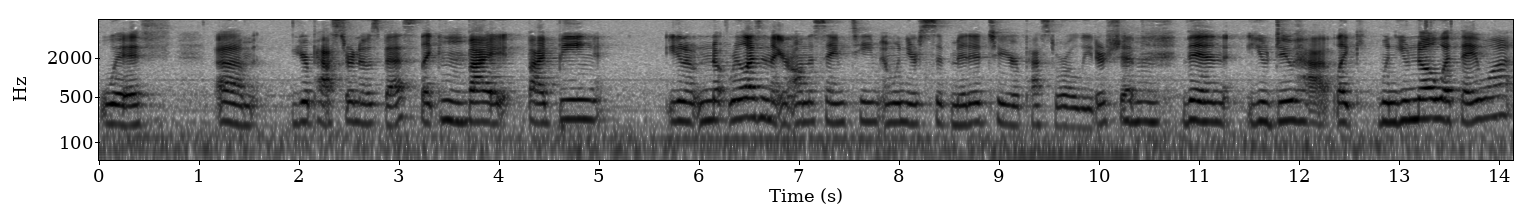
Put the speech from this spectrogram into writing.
with um, your pastor knows best. Like Mm. by by being, you know, no, realizing that you're on the same team, and when you're submitted to your pastoral leadership, Mm-hmm. then you do have like when you know what they want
